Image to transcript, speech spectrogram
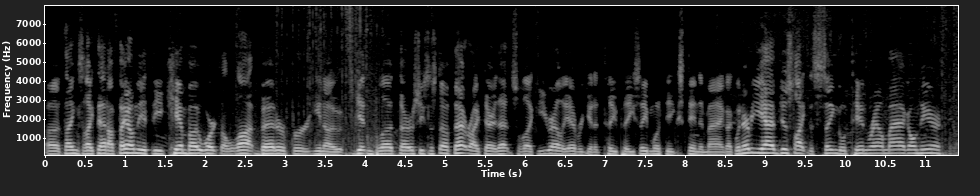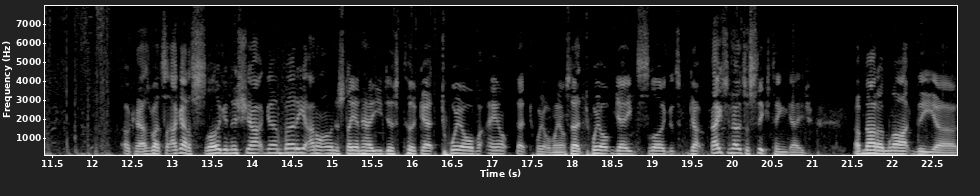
uh, things like that. I found that the Kimbo worked a lot better for, you know, getting bloodthirsties and stuff. That right there, that's like, you rarely ever get a two piece, even with the extended mag. Like, whenever you have just like the single 10 round mag on here. Okay, I was about to say, I got a slug in this shotgun, buddy. I don't understand how you just took that 12 ounce, that 12 ounce, that 12 gauge slug that's got, actually, no, it's a 16 gauge. I've not unlocked the uh,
